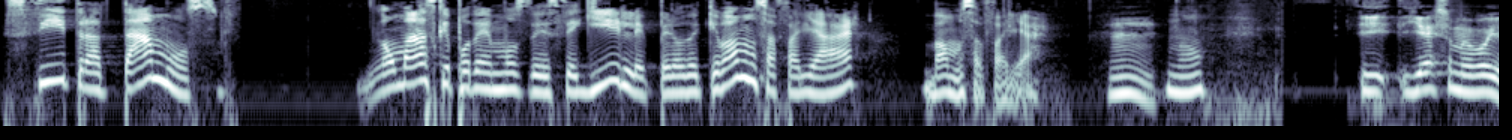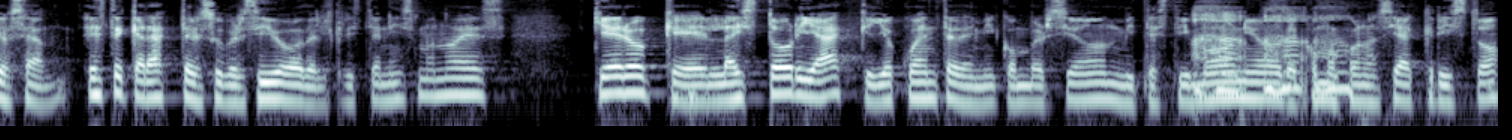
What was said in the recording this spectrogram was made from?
sí tratamos lo más que podemos de seguirle, pero de que vamos a fallar, vamos a fallar, mm. ¿no? Y, y a eso me voy, o sea, este carácter subversivo del cristianismo no es quiero que la historia que yo cuente de mi conversión, mi testimonio, de cómo conocí a Cristo,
